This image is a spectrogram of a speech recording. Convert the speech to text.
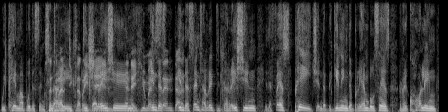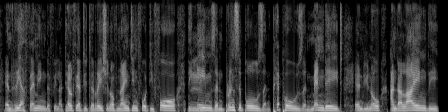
we came up with the centenary, Centenary Declaration and a human in the, centered- in the centenary declaration, in the first page, in the beginning, the preamble says, recalling and reaffirming the Philadelphia Declaration of 1944, the Hmm. aims and principles and purpose and mandate, and you know, underlying the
